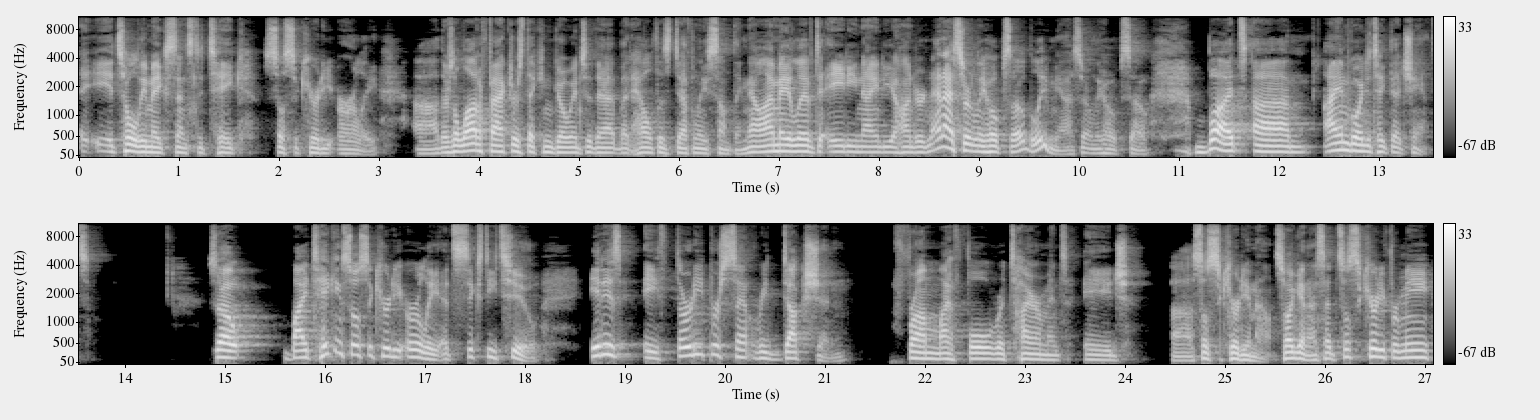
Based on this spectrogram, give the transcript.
it totally makes sense to take Social Security early. Uh, there's a lot of factors that can go into that, but health is definitely something. Now, I may live to 80, 90, 100, and I certainly hope so. Believe me, I certainly hope so. But um, I am going to take that chance. So by taking Social Security early at 62, it is a 30% reduction from my full retirement age uh, Social Security amount. So again, I said Social Security for me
